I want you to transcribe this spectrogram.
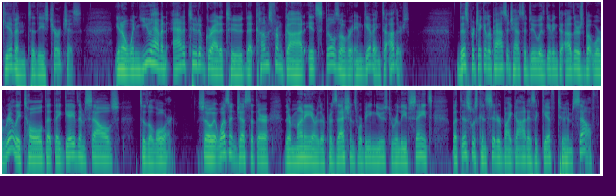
given to these churches. You know, when you have an attitude of gratitude that comes from God, it spills over in giving to others. This particular passage has to do with giving to others, but we're really told that they gave themselves to the Lord. So it wasn't just that their their money or their possessions were being used to relieve saints, but this was considered by God as a gift to himself.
